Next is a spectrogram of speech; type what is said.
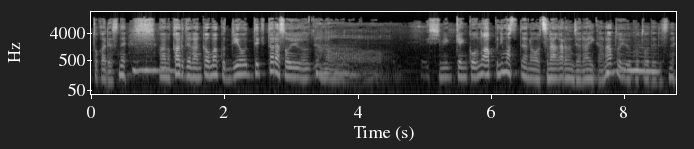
とかですね、あのカルテなんかうまく利用できたらそういう、あの、市民健康のアップにもあのつながるんじゃないかなということでですね、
